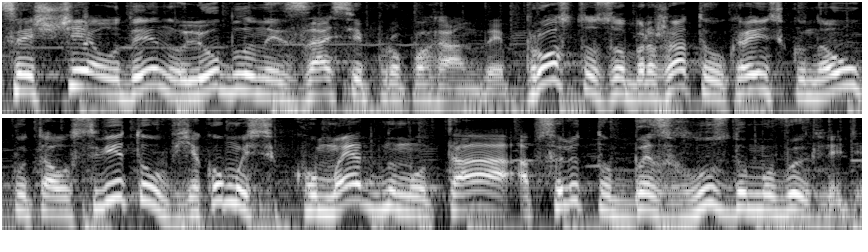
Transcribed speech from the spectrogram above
Це ще один улюблений засіб пропаганди. Просто зображати українську науку та освіту в якомусь кумедному та абсолютно безглуздому вигляді.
